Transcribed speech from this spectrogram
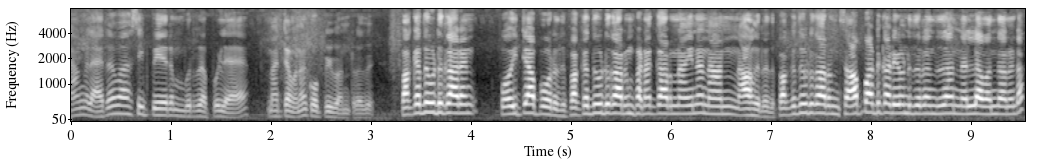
நாங்கள் அரைவாசி பேரும் விடுறப்புல மற்றவனை கொப்பி பண்ணுறது பக்கத்து வீட்டுக்காரன் போயிட்டா போகிறது பக்கத்து வீட்டுக்காரன் பணக்காரன் நான் ஆகிறது. பக்கத்து வீட்டுக்காரன் சாப்பாட்டு கடை ஒன்று திறந்து தான் நல்லா வந்தானடா.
